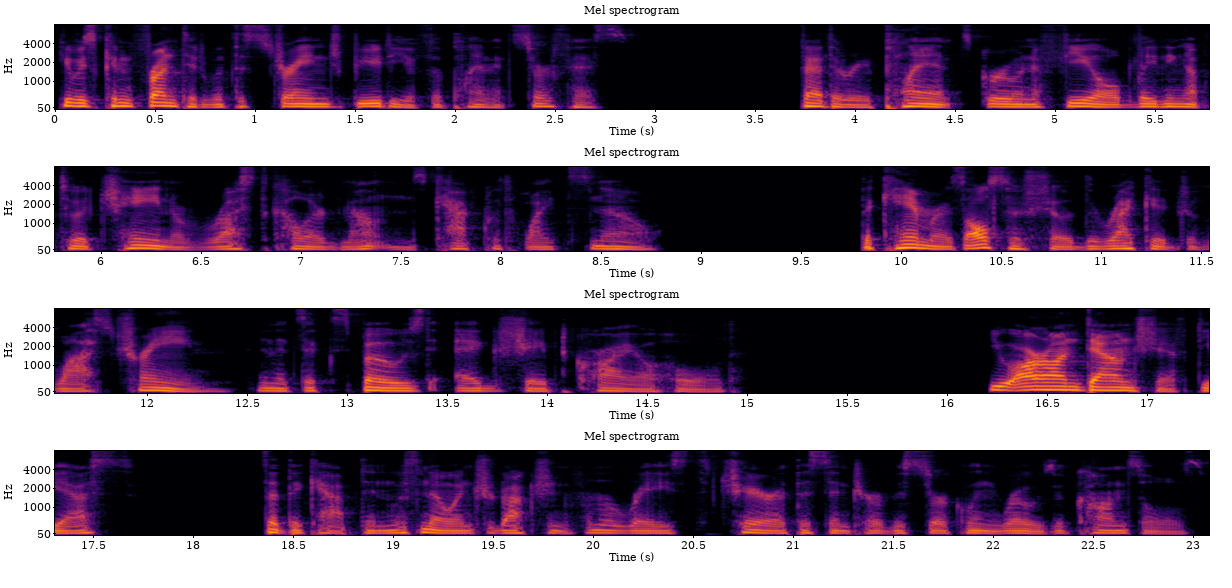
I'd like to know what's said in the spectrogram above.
he was confronted with the strange beauty of the planet's surface. Feathery plants grew in a field leading up to a chain of rust colored mountains capped with white snow. The cameras also showed the wreckage of last train in its exposed egg shaped cryo hold. You are on downshift, yes? said the captain with no introduction from a raised chair at the center of the circling rows of consoles.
